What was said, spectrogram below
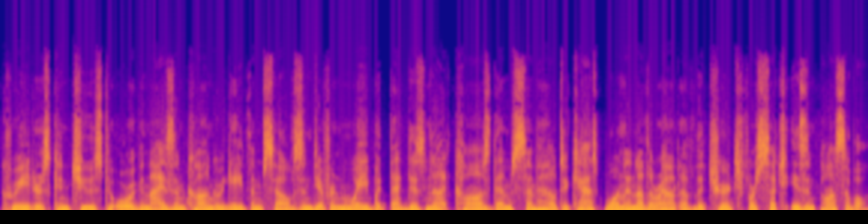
Creators can choose to organize and congregate themselves in different way but that does not cause them somehow to cast one another out of the church for such isn't possible.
